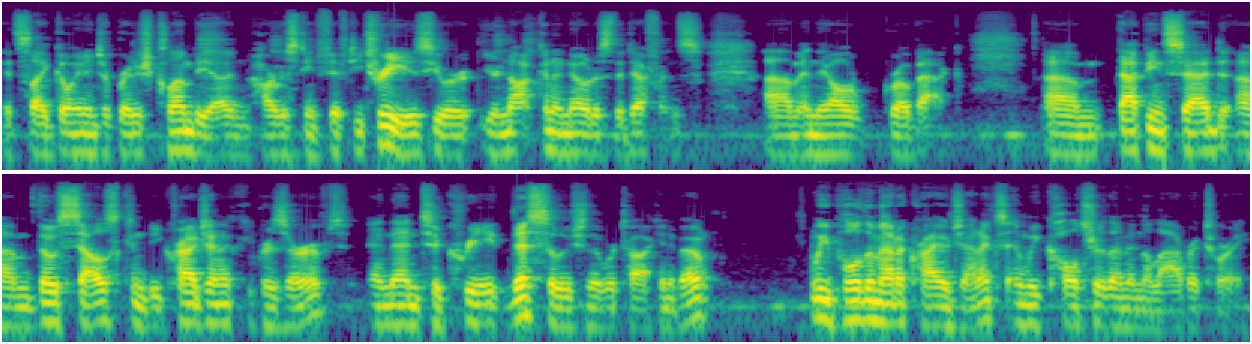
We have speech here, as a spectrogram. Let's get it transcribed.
it's like going into British Columbia and harvesting 50 trees. You're you're not going to notice the difference, um, and they all grow back. Um, that being said, um, those cells can be cryogenically preserved, and then to create this solution that we're talking about, we pull them out of cryogenics and we culture them in the laboratory.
